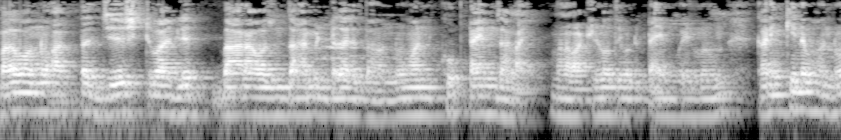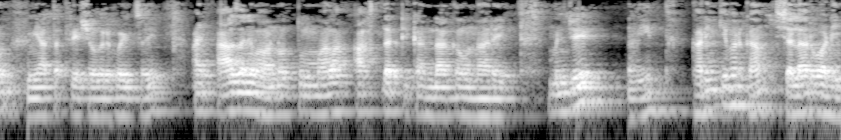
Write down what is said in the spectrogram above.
बघा भावांनो आता जस्ट वाजलेत बारा वाजून दहा मिनिटं झालेत भावांनो. आणि खूप टाइम झालाय. मला वाटलं नव्हतं एवढं टाइम होईल म्हणून कारण की ना भावांनो मी आता फ्रेश वगैरे व्हायचंय आणि आज आणि भावांनो तुम्हाला असलं ठिकाण दाखवणार आहे म्हणजे मी कारण की बरं का शेलारवाडी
